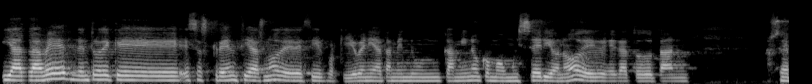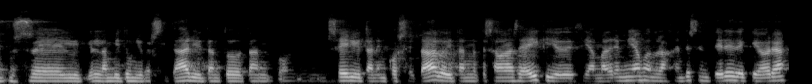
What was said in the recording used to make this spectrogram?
y a la vez, dentro de que esas creencias, ¿no? De decir, porque yo venía también de un camino como muy serio, ¿no? era todo tan, no sé, pues el, ámbito universitario y tanto, tan serio y tan encorsetado y tan no te salgas de ahí que yo decía, madre mía, cuando la gente se entere de que ahora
